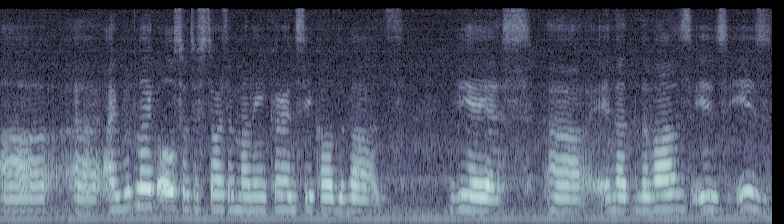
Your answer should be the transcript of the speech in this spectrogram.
Uh, uh, I would like also to start a money currency called the vase, VAS. Uh, and that the vase is, is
